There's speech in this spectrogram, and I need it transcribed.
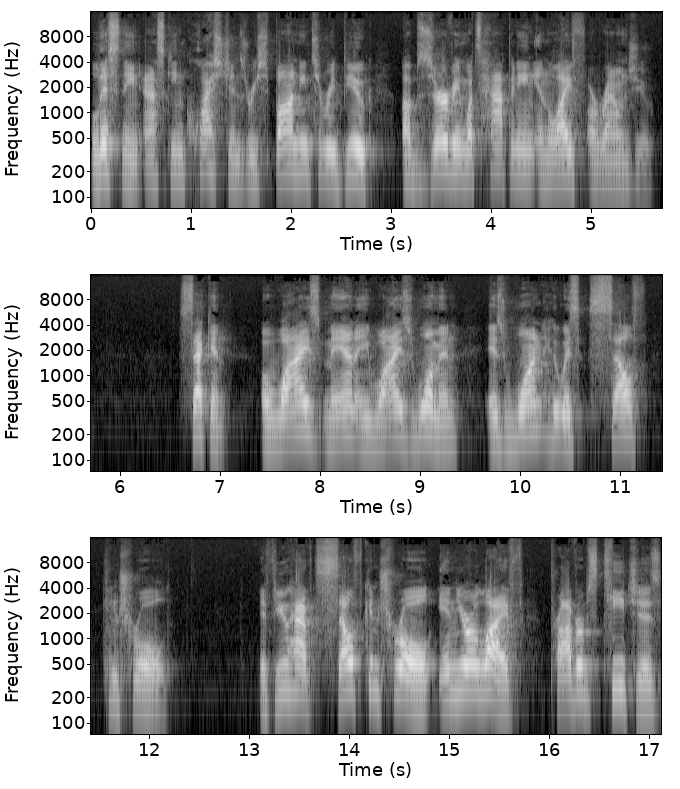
listening, asking questions, responding to rebuke, observing what's happening in life around you. Second, a wise man, a wise woman is one who is self controlled. If you have self control in your life, Proverbs teaches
